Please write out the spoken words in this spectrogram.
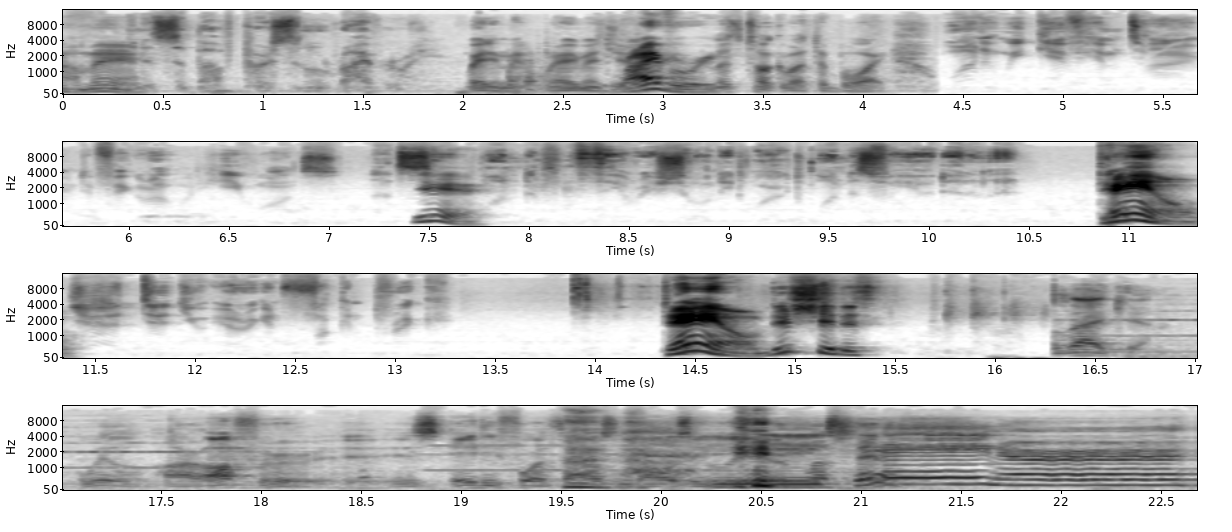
Oh man. It's about personal rivalry. Wait a minute, wait a minute. Jerry. Rivalry? Let's talk about the boy. Yeah. Damn. Damn, this shit is. As I can. Will, our offer is eighty-four thousand dollars a year. Retainer.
